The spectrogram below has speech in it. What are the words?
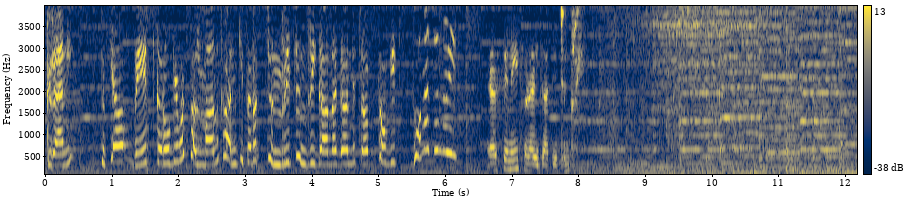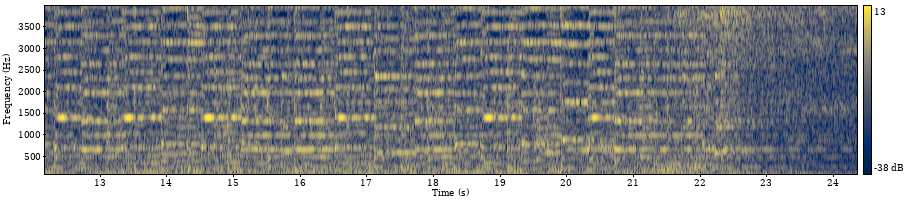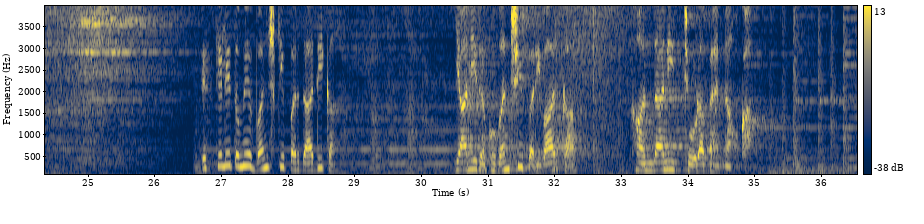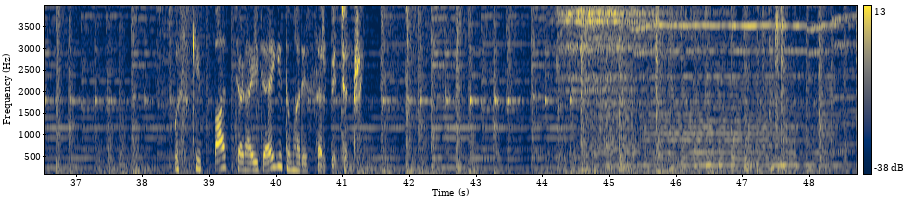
ग्रैनी तो क्या आप वेट करोगे? वो सलमान खान की तरह चुनरी चुनरी गाना गाने तब तो होगी। तो ना चुनरी। ऐसे नहीं चढ़ाई जाती चुनरी। इसके लिए तुम्हें वंश की परदादी का यानी रघुवंशी परिवार का खानदानी जोड़ा पहनना होगा। उसके बाद चढ़ाई जाएगी तुम्हारे सर पे चुनरी।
